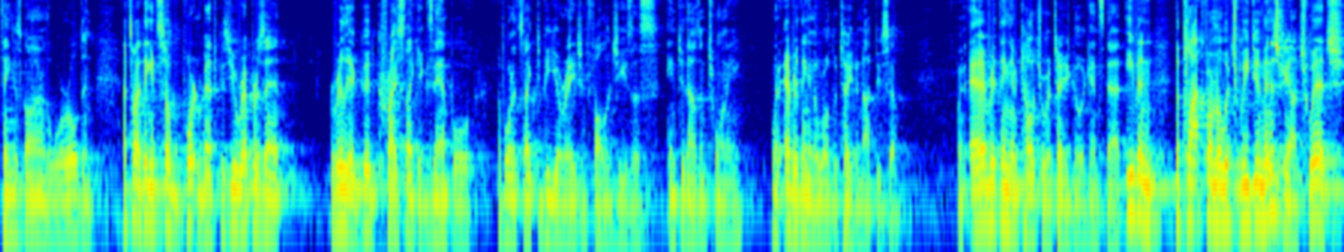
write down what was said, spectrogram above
things going on in the world. And that's why I think it's so important, Beth, because you represent really a good Christ-like example of what it's like to be your age and follow Jesus in 2020 when everything in the world would tell you to not do so when everything in culture would tell you to go against that. Even the platform on which we do ministry on Twitch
